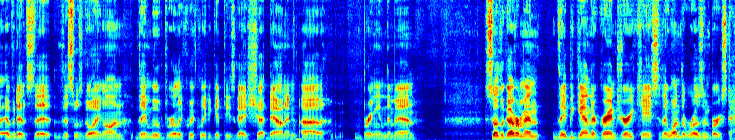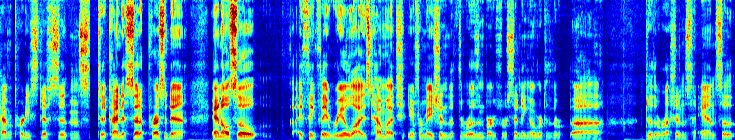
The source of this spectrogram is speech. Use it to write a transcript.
evidence that this was going on, they moved really quickly to get these guys shut down and uh, bringing them in. So the government they began their grand jury case, and they wanted the Rosenbergs to have a pretty stiff sentence to kind of set a precedent, and also I think they realized how much information that the Rosenbergs were sending over to the uh, to the Russians, and so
